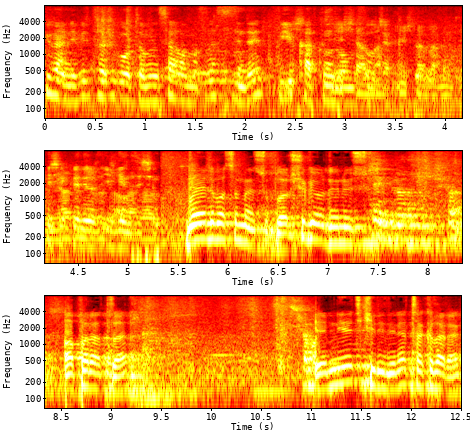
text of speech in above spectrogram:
güvenli bir trafik ortamının sağlanmasına sizin de büyük katkınız olmuş olacak. Teşekkür ediyoruz ilginiz için. Değerli basın mensupları, şu gördüğünüz aparatlar emniyet kilidine takılarak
